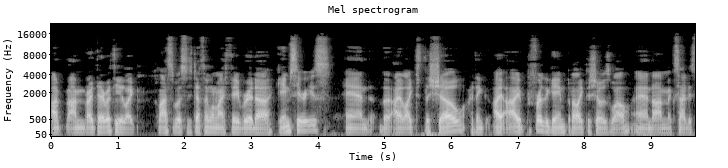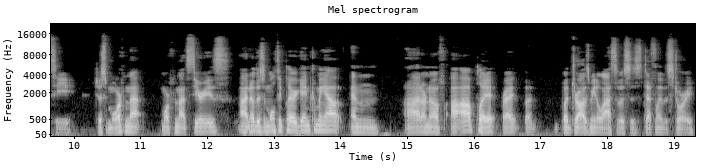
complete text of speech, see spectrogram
I'm I'm right there with you. Like Last of Us is definitely one of my favorite uh, game series, and the I liked the show. I think I I prefer the game, but I like the show as well, and I'm excited to see just more from that more from that series. I know Mhm. there's a multiplayer game coming out, and I don't know if I, I'll play it, right? But what draws me to Last of Us is definitely the story.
